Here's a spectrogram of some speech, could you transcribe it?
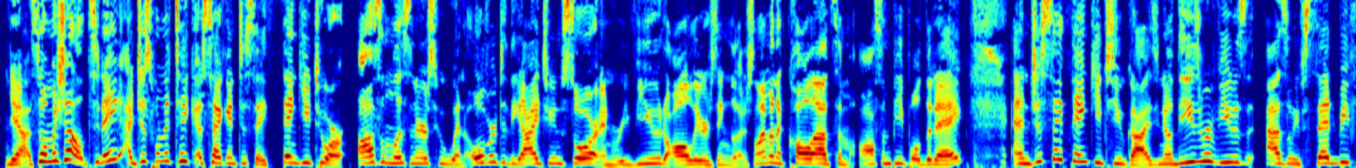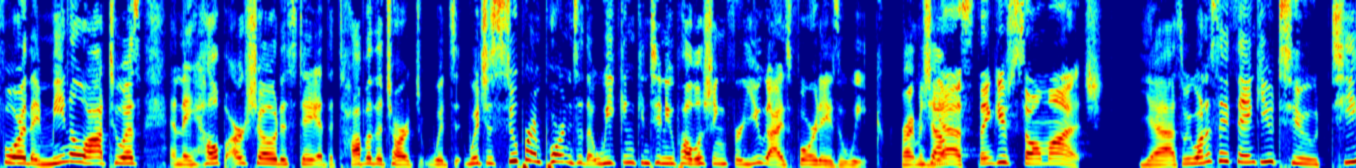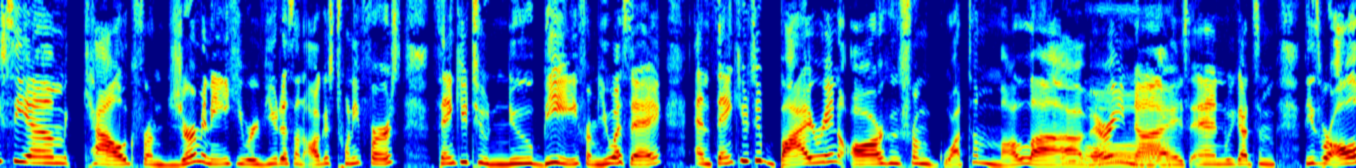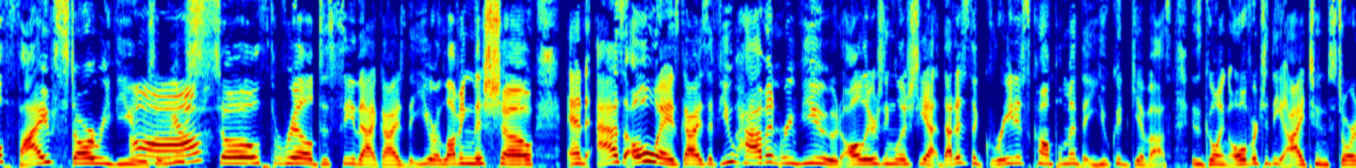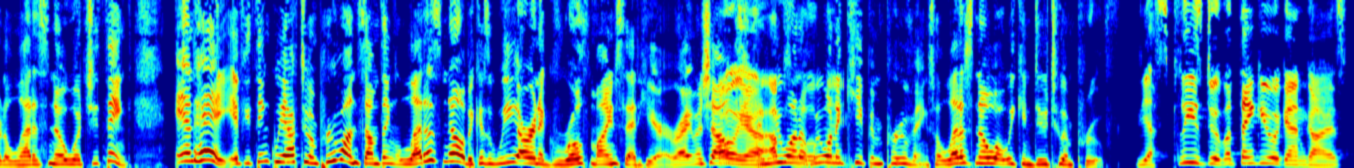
Yeah. So Michelle, today I just want to take a second to say thank you to our awesome listeners who went over to the iTunes store and reviewed All Ears English. So I'm going to call out some awesome people today and just say thank you to you guys. You know, these reviews, as we've said before, they mean a lot to us and they help our show to stay at the top of the charts, which, which is super important so that we can continue publishing for you guys four days a week. Right, Michelle? Yes. Thank you so much. Yeah, so we want to say thank you to TCM Calg from Germany. He reviewed us on August 21st. Thank you to New B from USA. And thank you to Byron R, who's from Guatemala. Aww. Very nice. And we got some, these were all five star reviews. Aww. So we're so thrilled to see that, guys, that you are loving this show. And as always, guys, if you haven't reviewed All Ears English yet, that is the greatest compliment that you could give us is going over to the iTunes store to let us know know what you think. And hey, if you think we have to improve on something, let us know because we are in a growth mindset here, right, Michelle? Oh yeah, and we want to we want to keep improving. So let us know what we can do to improve. Yes, please do. But thank you again, guys.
